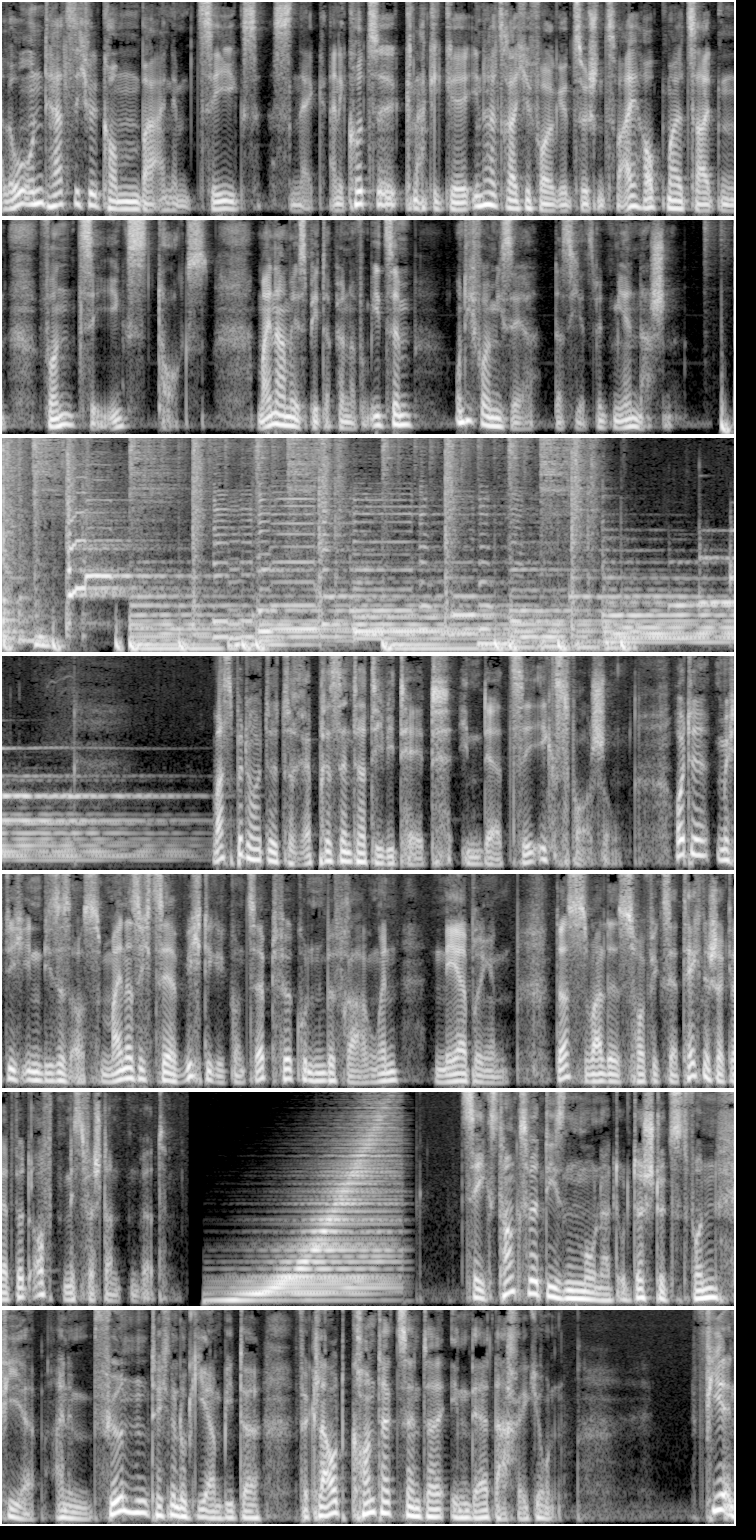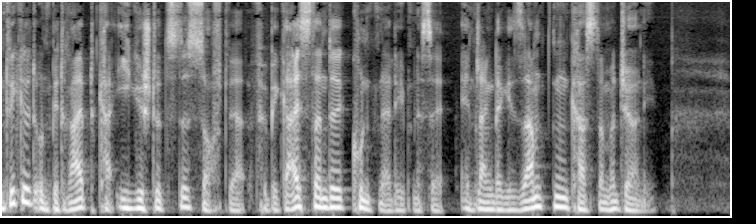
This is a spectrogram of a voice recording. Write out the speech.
Hallo und herzlich willkommen bei einem CX Snack. Eine kurze, knackige, inhaltsreiche Folge zwischen zwei Hauptmahlzeiten von CX Talks. Mein Name ist Peter Pörner vom IZIM und ich freue mich sehr, dass Sie jetzt mit mir naschen. Was bedeutet Repräsentativität in der CX-Forschung? Heute möchte ich Ihnen dieses aus meiner Sicht sehr wichtige Konzept für Kundenbefragungen näher bringen. Das, weil es häufig sehr technisch erklärt wird, oft missverstanden wird. CX Talks wird diesen Monat unterstützt von FIR, einem führenden Technologieanbieter für Cloud Contact Center in der Dachregion. FIR entwickelt und betreibt KI-gestützte Software für begeisternde Kundenerlebnisse entlang der gesamten Customer Journey.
